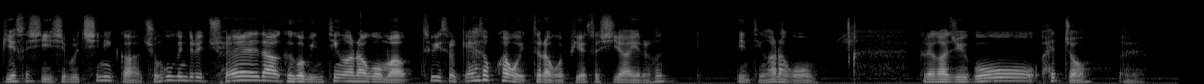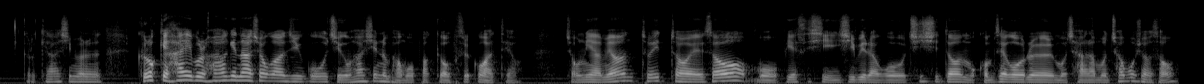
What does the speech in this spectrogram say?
BSC 20을 치니까 중국인들이 죄다 그거 민팅하라고 막 트윗을 계속 하고 있더라고요. BSCI를 민팅하라고 그래가지고 했죠. 예. 그렇게 하시면은 그렇게 하입을 확인하셔가지고 지금 하시는 방법밖에 없을 것 같아요. 정리하면 트위터에서 뭐 BSC 20이라고 치시던 뭐 검색어를 뭐 잘 한번 쳐보셔서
